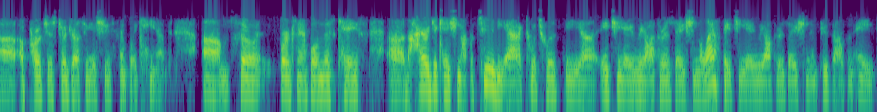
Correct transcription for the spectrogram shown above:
uh, approaches to addressing issues simply can't. Um, so, for example, in this case, uh, the Higher Education Opportunity Act, which was the uh, HEA reauthorization, the last HEA reauthorization in 2008,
